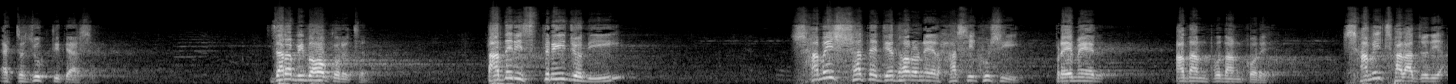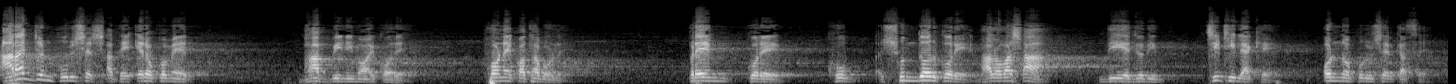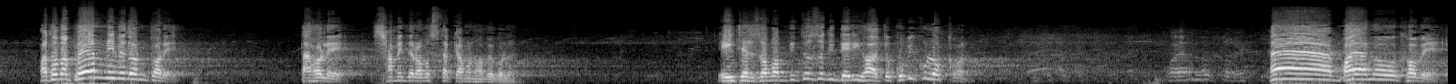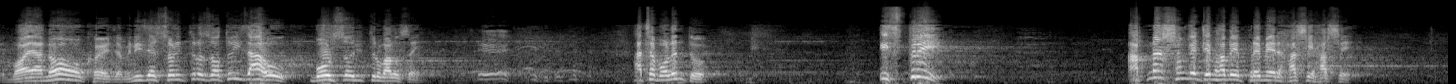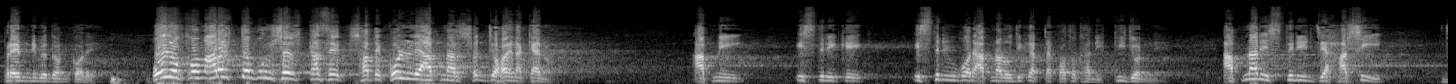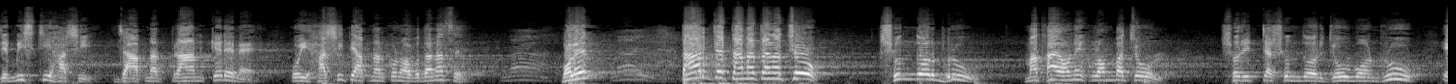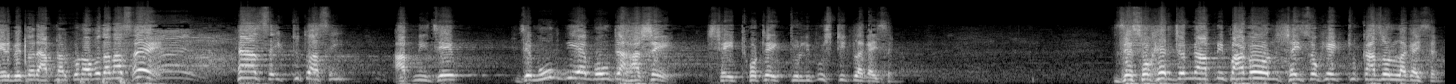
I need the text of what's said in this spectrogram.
একটা যুক্তিতে আসে। যারা বিবাহ করেছেন, তাদের স্ত্রী যদি স্বামীর সাথে যে ধরনের হাসি খুশি প্রেমের আদান প্রদান করে, স্বামী ছাড়া যদি আরেকজন পুরুষের সাথে এরকমের ভাব বিনিময় করে, ফোনে কথা বলে, প্রেম করে, খুব সুন্দর করে ভালোবাসা দিয়ে যদি চিঠি লেখে অন্য পুরুষের কাছে অথবা প্রেম নিবেদন করে, তাহলে স্বামীদের অবস্থা কেমন হবে বলেন? এইটার জবাব দিতেও যদি দেরি হয়, তো খুবই কুলক্ষণ। হ্যাঁ ভয়ানক হবে, ভয়ানক হয়ে যাবে। নিজের চরিত্র যতই যা হোক, বউর চরিত্র ভালো চাই। আচ্ছা বলেন তো, স্ত্রী আপনার সঙ্গে যেভাবে প্রেমের হাসি হাসে, প্রেম নিবেদন করে ওই রকম আরেকটা পুরুষের কাছে সাথে করলে আপনার সহ্য হয় না কেন? আপনি স্ত্রীকে স্ত্রীর উপর আপনার অধিকারটা কতখানি? কি জন্যে? আপনার স্ত্রীর যে হাসি যে মিষ্টি হাসি যা আপনার প্রাণ কেড়ে নেয় ওই হাসিতে আপনার কোনো অবদান আছে? বলেন? তার যে টানা টানা চোখ সুন্দর ভ্রু মাথায় অনেক লম্বা চোল শরীরটা সুন্দর যৌবন রূপ এর ভেতরে আপনার কোন অবদান আছে? হ্যাঁ আছে, একটু তো আছেই। আপনি যে যে মুখ দিয়ে বউটা হাসে, সেই ঠোঁটে একটু লিপস্টিক লাগাইছেন। যে চোখের জন্য আপনি পাগল, সেই চোখে একটু কাজল লাগাইছেন।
